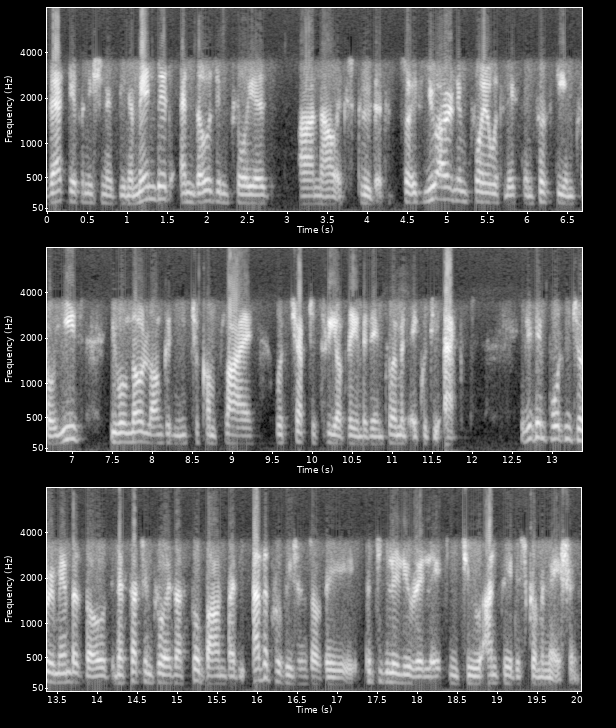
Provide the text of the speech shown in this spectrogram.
that definition has been amended and those employers are now excluded. So if you are an employer with less than 50 employees, you will no longer need to comply with Chapter 3 of the, Employment Equity Act. It is important to remember, though, that such employers are still bound by the other provisions of the, particularly relating to unfair discrimination.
